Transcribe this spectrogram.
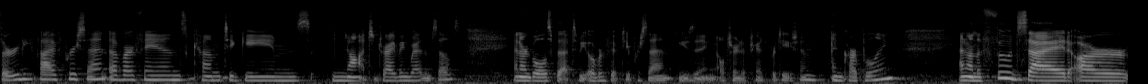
35% of our fans come to games not driving by themselves and our goal is for that to be over 50% using alternative transportation and carpooling. And on the food side, our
